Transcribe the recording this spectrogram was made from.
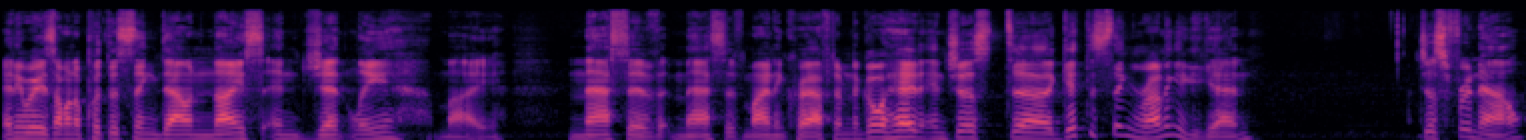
Anyways, I'm going to put this thing down nice and gently, my massive, massive mining craft. I'm going to go ahead and just uh, get this thing running again, just for now.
